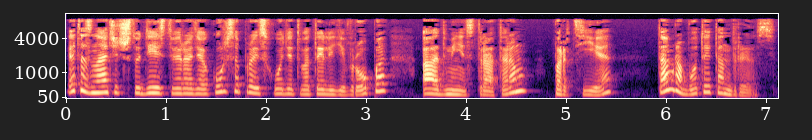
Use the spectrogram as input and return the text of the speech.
Это значит, что действие радиокурса происходит в отеле «Европа», а администратором, портье, там работает Андреас.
